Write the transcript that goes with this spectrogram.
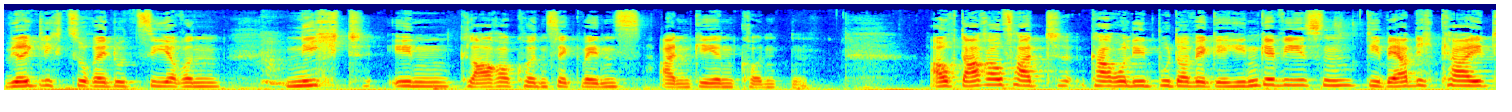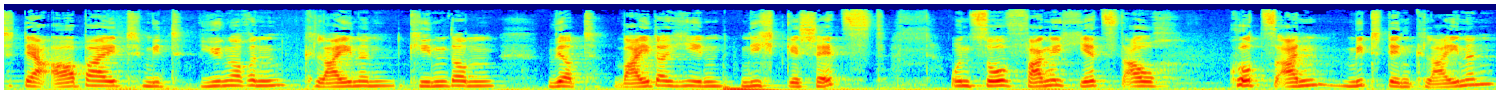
wirklich zu reduzieren, nicht in klarer Konsequenz angehen konnten. Auch darauf hat Caroline Butterwegge hingewiesen, die Wertigkeit der Arbeit mit jüngeren, kleinen Kindern wird weiterhin nicht geschätzt. Und so fange ich jetzt auch kurz an mit den Kleinen,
